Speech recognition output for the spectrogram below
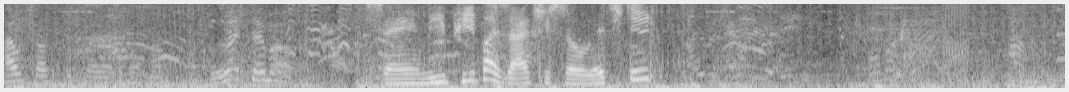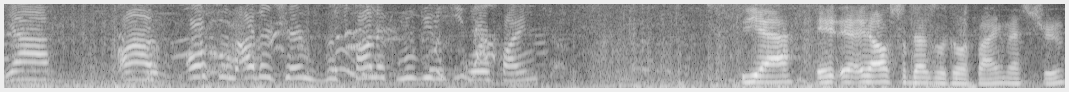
I wish I was good at that. Let them up. Same. You PewDiePie's actually so rich, dude. Yeah. Uh, also in other terms, the Sonic movie was horrifying. Yeah, it, it also does look horrifying. That's true.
